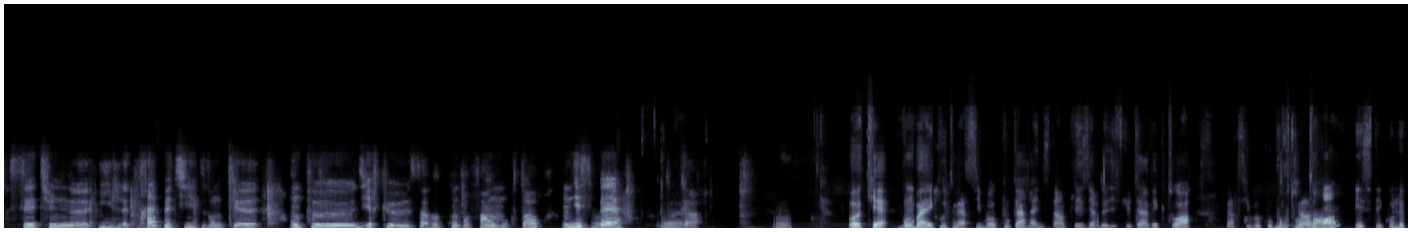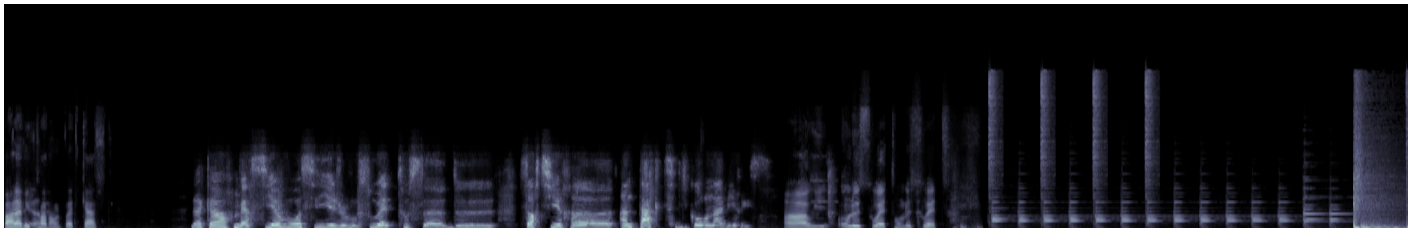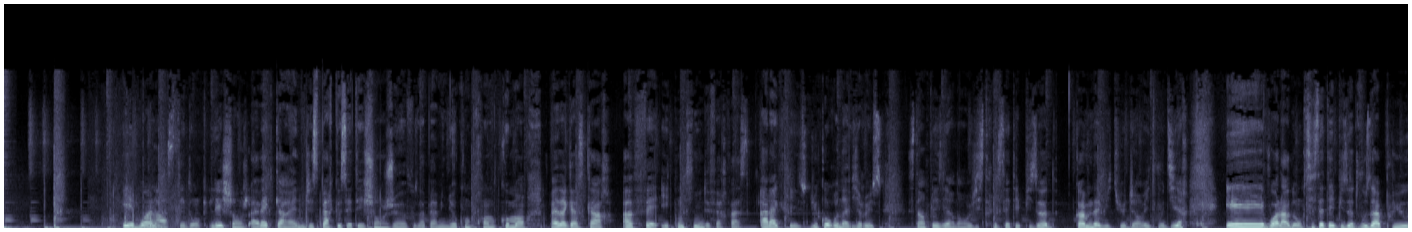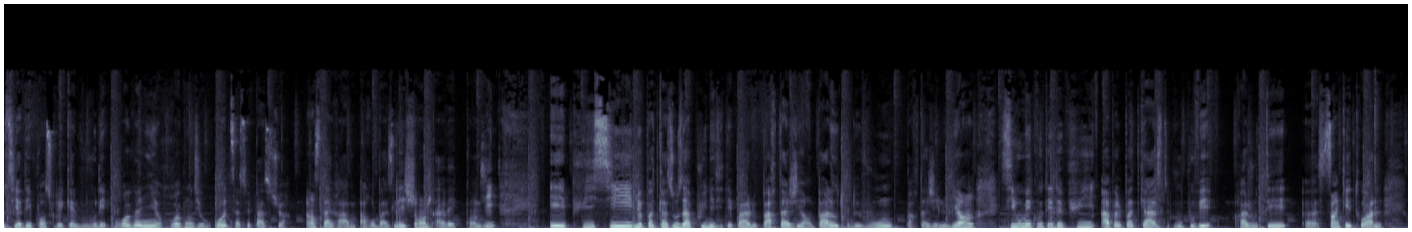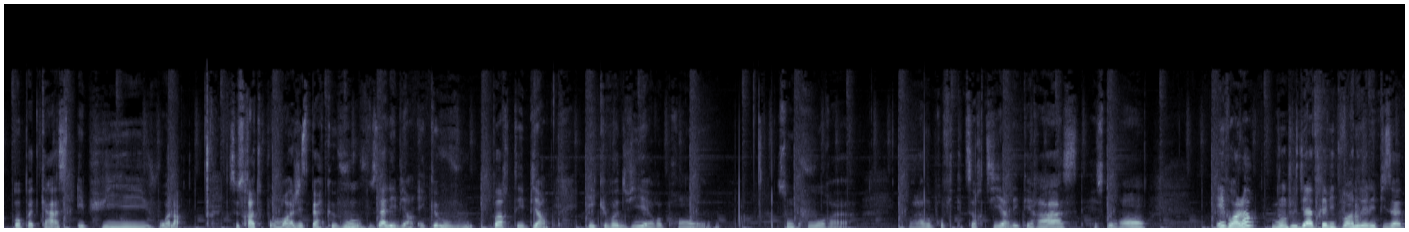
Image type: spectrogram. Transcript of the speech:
c'est une île très petite donc euh, on peut dire que ça va prendre fin en octobre. On espère en tout cas. Ok. Bon, bah écoute, merci beaucoup, Karen. C'était un plaisir de discuter avec toi. Merci beaucoup pour ton temps. Et c'était cool de parler avec toi dans le podcast. D'accord. Merci à vous aussi. Et je vous souhaite tous euh, de sortir euh, intact du coronavirus. Ah oui, on le souhaite, on le souhaite. Et voilà, c'était donc l'échange avec Karen. J'espère que cet échange euh, vous a permis de mieux comprendre comment Madagascar a fait et continue de faire face à la crise du coronavirus. C'est un plaisir d'enregistrer cet épisode comme d'habitude, j'ai envie de vous dire. Et voilà, donc si cet épisode vous a plu ou s'il y a des points sur lesquels vous voulez revenir, rebondir ou autre, ça se passe sur Instagram, l'échange avec Candy. Et puis, si le podcast vous a plu, n'hésitez pas à le partager, en parler autour de vous, partager le lien. Si vous m'écoutez depuis Apple Podcast, vous pouvez rajouter 5 euh, étoiles au podcast. Et puis, voilà. Ce sera tout pour moi. J'espère que vous, vous allez bien et que vous vous portez bien et que votre vie reprend euh, son cours. Euh, voilà, vous profitez de sortir, des terrasses, des restaurants. Et voilà. Bon, je vous dis à très vite pour un nouvel épisode.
